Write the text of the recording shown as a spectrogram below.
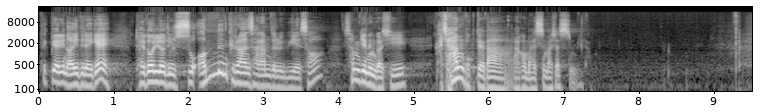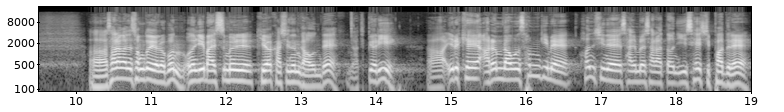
특별히 너희들에게 되돌려 줄 수 없는 그러한 사람들을 위해서 섬기는 것이 가장 복되다라고 말씀하셨습니다. 아, 사랑하는 성도 여러분, 오늘 이 말씀을 기억하시는 가운데 아, 특별히 아, 이렇게 아름다운 섬김의 헌신의 삶을 살았던 이 세 지파들의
